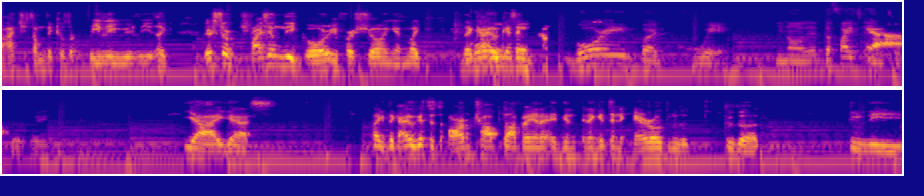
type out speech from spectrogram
actually some of the kills are really really like they're surprisingly gory for showing him like the guy who gets in gory but quick. You know, the, the fights Yeah. end so quickly. yeah i guess like the guy who gets his arm chopped off and, and, and then gets an arrow through the through the through the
